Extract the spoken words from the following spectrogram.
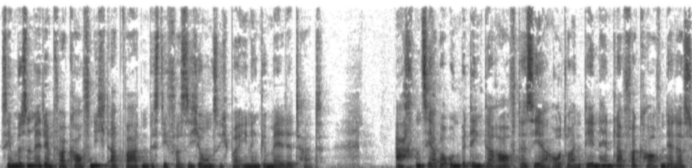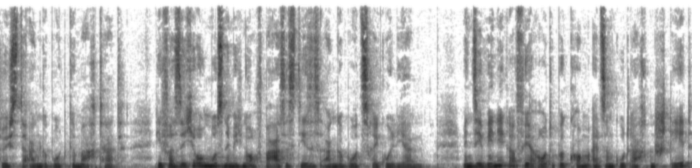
Sie müssen mit dem Verkauf nicht abwarten, bis die Versicherung sich bei Ihnen gemeldet hat. Achten Sie aber unbedingt darauf, dass Sie Ihr Auto an den Händler verkaufen, der das höchste Angebot gemacht hat. Die Versicherung muss nämlich nur auf Basis dieses Angebots regulieren. Wenn Sie weniger für Ihr Auto bekommen, als im Gutachten steht,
